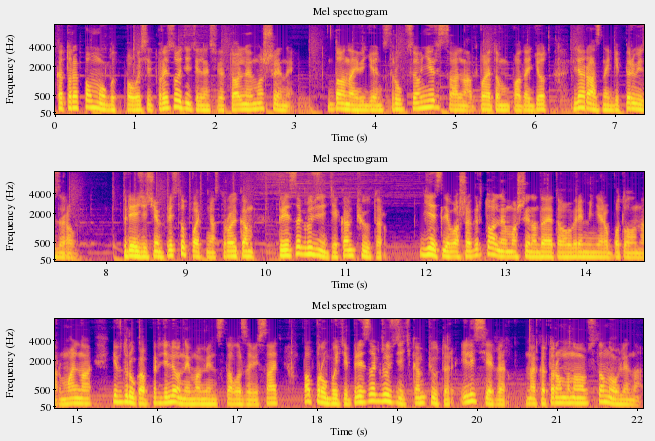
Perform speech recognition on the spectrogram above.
которые помогут повысить производительность виртуальной машины. Данная видеоинструкция универсальна, поэтому подойдет для разных гипервизоров. Прежде чем приступать к настройкам, перезагрузите компьютер. Если ваша виртуальная машина до этого времени работала нормально и вдруг в определенный момент стала зависать, попробуйте перезагрузить компьютер или сервер, на котором она установлена.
